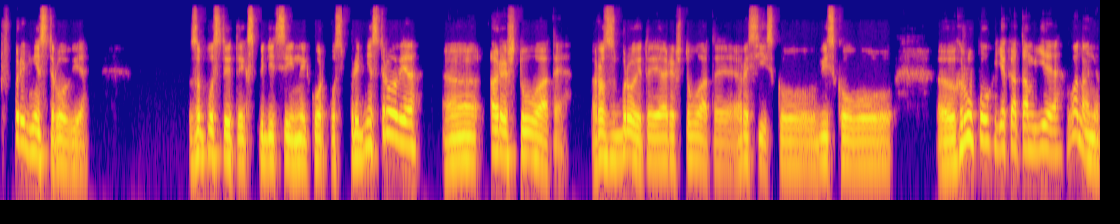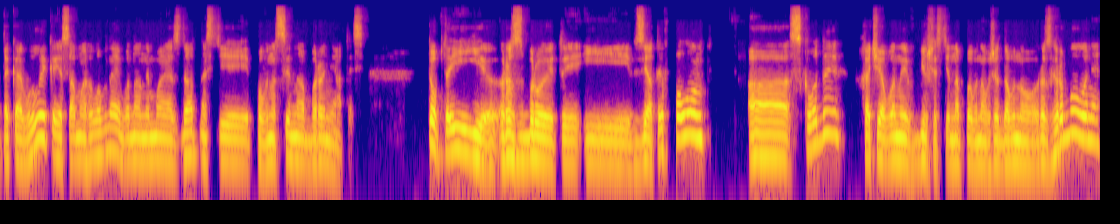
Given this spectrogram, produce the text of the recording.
в Придністров'ї, запустити експедиційний корпус Придністров'я, е, арештувати роззброїти і арештувати російську військову е, групу, яка там є. Вона не така велика, і саме головне, вона не має здатності повноцінно оборонятися. Тобто її роззброїти і взяти в полон, а склади, хоча вони в більшості, напевно, вже давно розграбовані,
